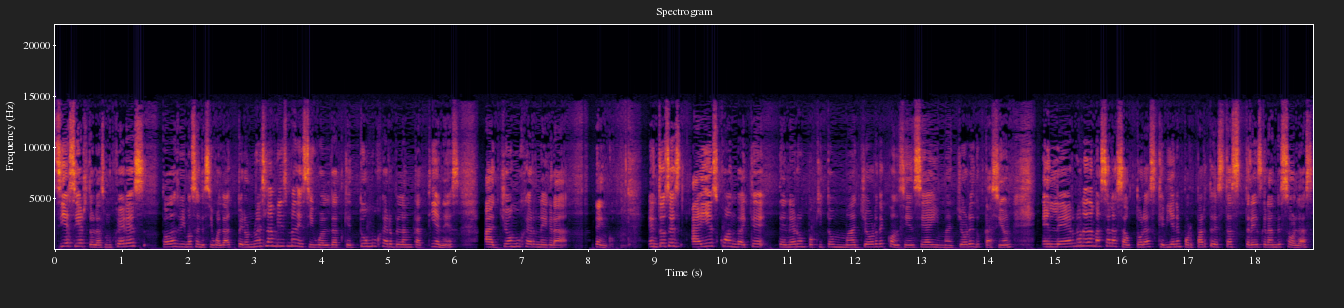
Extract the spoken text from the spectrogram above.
sí es cierto, las mujeres todas vivimos en desigualdad, pero no es la misma desigualdad que tú mujer blanca tienes a yo mujer negra tengo. Entonces ahí es cuando hay que tener un poquito mayor de conciencia y mayor educación en leer no nada más a las autoras que vienen por parte de estas tres grandes olas,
